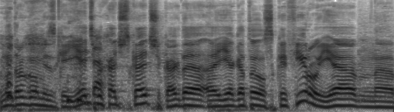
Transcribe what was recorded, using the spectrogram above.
На другом языке. Я тебе хочу сказать, что когда э, я готовился к эфиру, я э,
